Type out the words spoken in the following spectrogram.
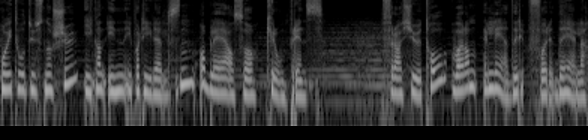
og i 2007 gikk han inn i partiledelsen og ble altså kronprins. Fra 2012 var han leder for det hele.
